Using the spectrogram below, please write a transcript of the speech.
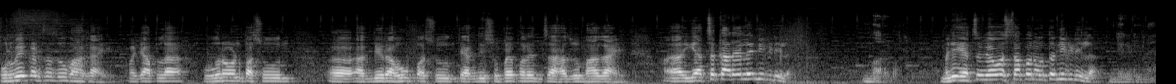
पूर्वेकडचा जो भाग आहे म्हणजे आपला उरवणपासून अ, अगदी राहूपासून ते अगदी सुप्यापर्यंतचा हा जो भाग आहे याचं कार्यालय निगडीला. बरोबर. म्हणजे याचं व्यवस्थापन होतं निगडीला. निगडीला.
